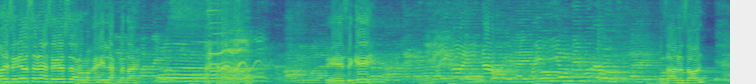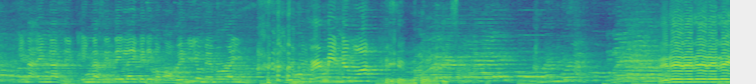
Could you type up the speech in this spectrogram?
Oy, seryoso na, seryoso. Aro makahilak na ta. sige, sige. Memorize? Kung saan, kung saan? Ina ina si ina si Taylay kini ko nga. Will you memorize? Mermaid na mo. ah. Ready, ready, ready.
